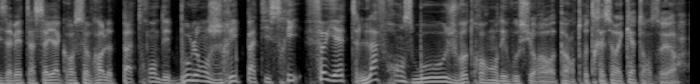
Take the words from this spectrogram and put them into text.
Elisabeth Assayag recevra le patron des boulangeries, pâtisseries, feuillettes. La France bouge. Votre rendez-vous sur Europe 1 entre 13h et 14h.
